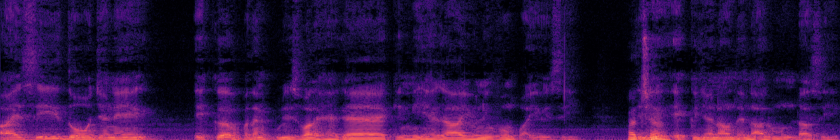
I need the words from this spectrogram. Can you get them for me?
ਆਏ ਸੀ ਦੋ ਜਣੇ ਇੱਕ ਪਤਾ ਨਹੀਂ ਪੁਲਿਸ ਵਾਲਾ ਹੈਗਾ ਹੈ ਕਿ ਨਹੀਂ ਹੈਗਾ ਯੂਨੀਫਾਰਮ ਪਾਈ ਹੋਈ ਸੀ। ਅੱਛਾ। ਇੱਕ ਜਣਾ ਉਹਦੇ ਨਾਲ ਮੁੰਡਾ ਸੀ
